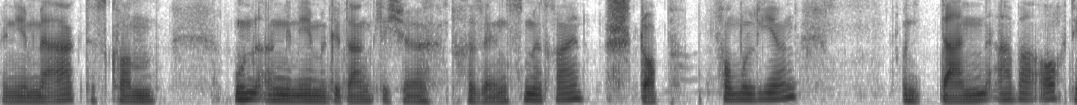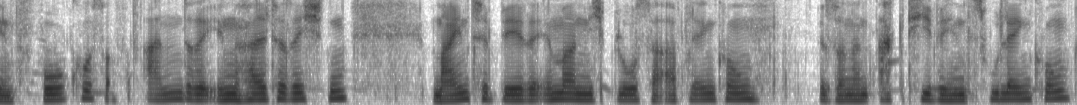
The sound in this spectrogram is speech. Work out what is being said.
wenn ihr merkt, es kommen unangenehme gedankliche Präsenzen mit rein. Stopp formulieren und dann aber auch den Fokus auf andere Inhalte richten. Mein Tipp wäre immer nicht bloße Ablenkung, sondern aktive Hinzulenkung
